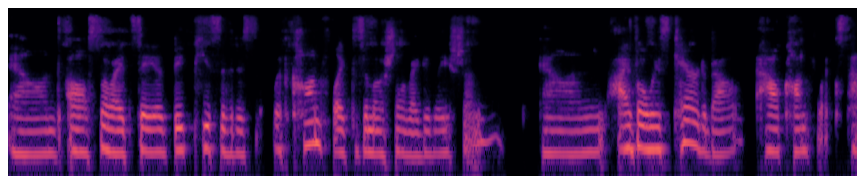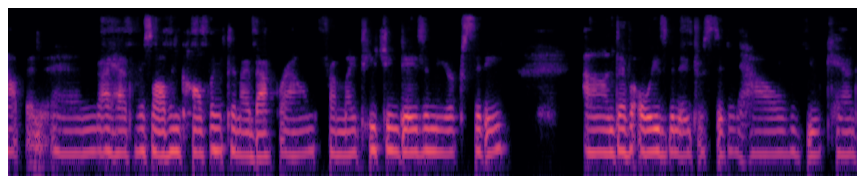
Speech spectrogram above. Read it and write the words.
And also, I'd say a big piece of it is with conflict is emotional regulation. And I've always cared about how conflicts happen. And I had resolving conflict in my background from my teaching days in New York City. And I've always been interested in how you can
